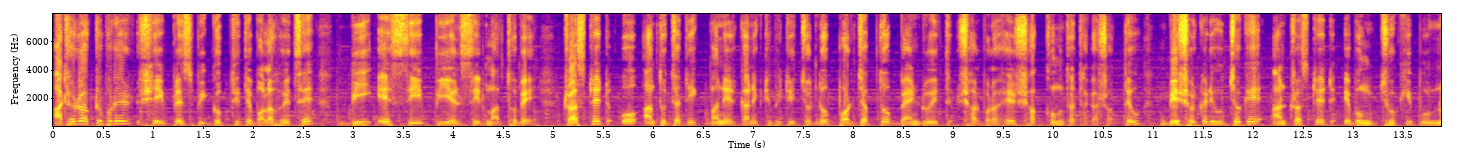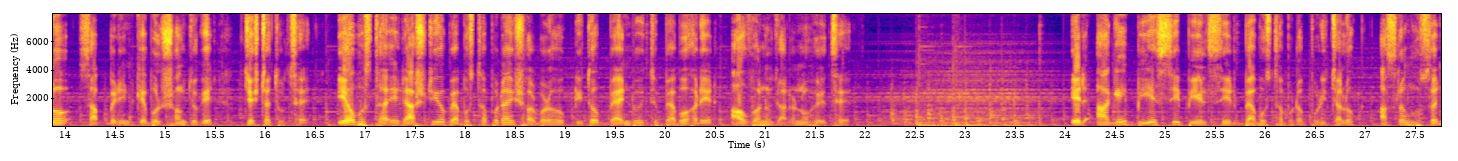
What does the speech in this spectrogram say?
আঠারো অক্টোবরের সেই প্রেস বিজ্ঞপ্তিতে বলা হয়েছে বিএসসি পিএলসির মাধ্যমে ট্রাস্টেড ও আন্তর্জাতিক মানের কানেক্টিভিটির জন্য পর্যাপ্ত ব্যান্ডউইথ সরবরাহের সক্ষমতা থাকা সত্ত্বেও বেসরকারি উদ্যোগে আনট্রাস্টেড এবং ঝুঁকিপূর্ণ সাবমেরিন কেবল সংযোগের চেষ্টা চলছে। এ অবস্থায় রাষ্ট্রীয় ব্যবস্থাপনায় সরবরাহকৃত ব্যান্ডউইথ ব্যবহারের আহ্বানও জানানো হয়েছে। এর আগে বিএসসি পিএলসির ব্যবস্থাপনা পরিচালক আসলাম হোসেন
